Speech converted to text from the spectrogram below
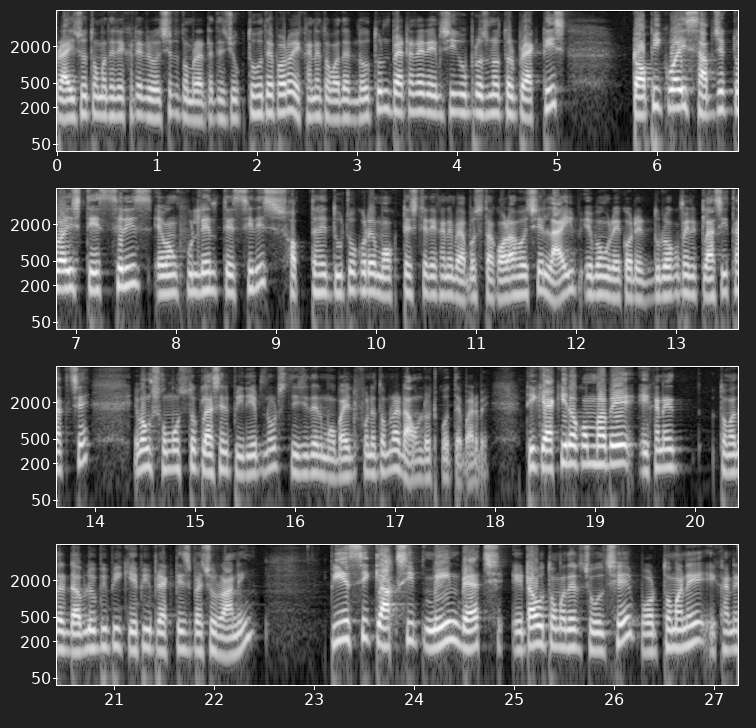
প্রাইসও তোমাদের এখানে রয়েছে, তো তোমরা এটাতে যুক্ত হতে পারো। এখানে তোমাদের নতুন প্যাটার্নের এমসিকিউ প্রশ্নোত্তর practice topic wise subject wise test series এবং ফুল লেন্থ টেস্ট সিরিজ সপ্তাহে দুটো করে মক টেস্টের এখানে ব্যবস্থা করা হয়েছে লাইভ এবং রেকর্ডেড দু রকমের ক্লাসই থাকছে এবং সমস্ত ক্লাসের পিডিএফ নোটস নিজেদের মোবাইল ফোনে তোমরা ডাউনলোড করতে পারবে। ঠিক একই রকমভাবে এখানে তোমাদের ডাব্লিউবিপি কেপি প্র্যাকটিস ব্যাচও running PSC clerkship main batch এটাও তোমাদের চলছে। বর্তমানে এখানে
